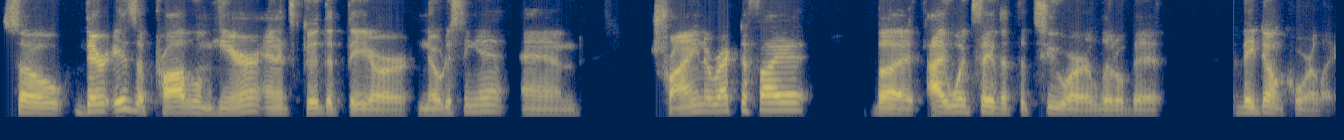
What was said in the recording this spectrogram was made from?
So there is a problem here, and it's good that they are noticing it and trying to rectify it. But I would say that the two are a little bit, they don't correlate.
